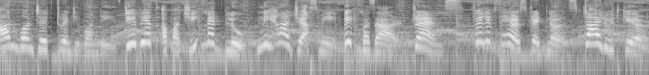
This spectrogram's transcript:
unwanted twenty one days TVS Apache matte blue Nihar jasmine Big Bazaar Trends Philips hair straightener style with care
